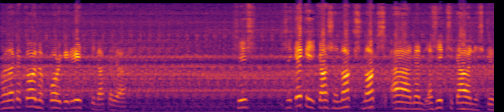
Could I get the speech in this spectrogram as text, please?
Mä oon aika toinen poikin rikki näköjään. Siis se keki kanssa naks naks äänen ja siksi käynnistyi.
